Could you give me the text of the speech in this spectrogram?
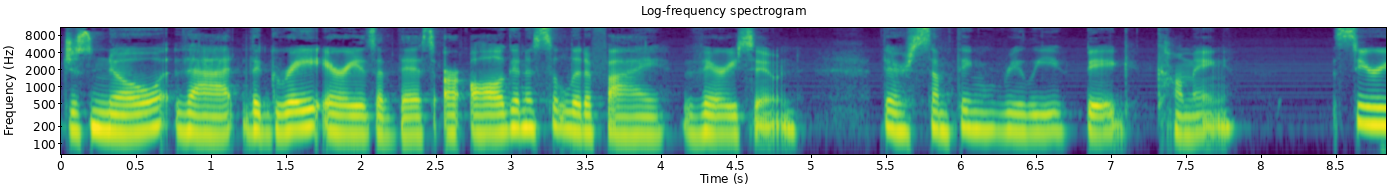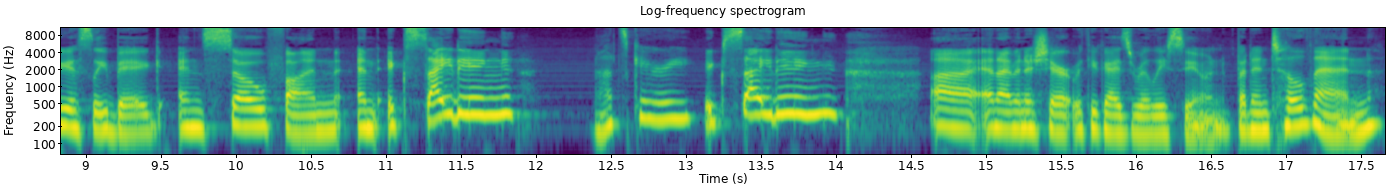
just know that the gray areas of this are all going to solidify very soon. There's something really big coming. Seriously big and so fun and exciting. Not scary, exciting. Uh, and I'm going to share it with you guys really soon. But until then,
